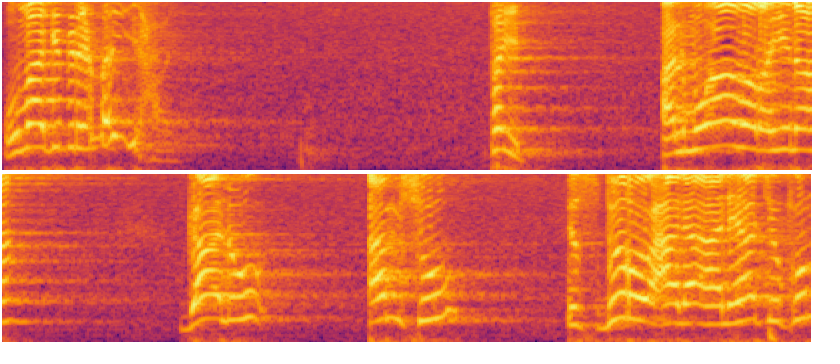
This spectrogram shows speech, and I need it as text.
وما قدر يعمل أي حاجة. طيب المؤامرة هنا قالوا أمشوا اصبروا على آلهتكم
